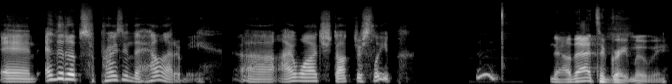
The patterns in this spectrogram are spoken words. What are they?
and ended up surprising the hell out of me. Uh, I watched Doctor Sleep. Hmm. Now that's a great movie.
